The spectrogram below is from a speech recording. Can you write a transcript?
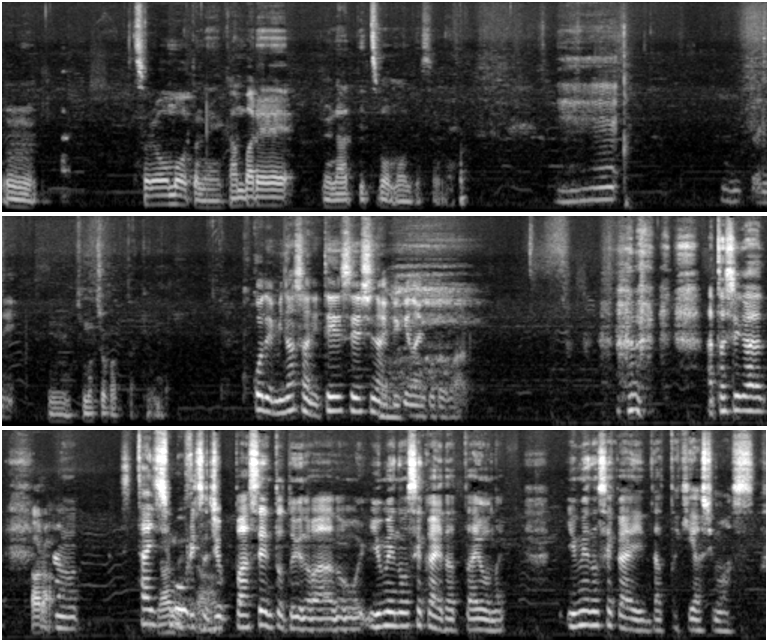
うんそれを思うとね頑張れるなっていつも思うんですよねねえ。本当に。うん気持ちよかった今日もここで皆さんに訂正しないといけないことがある。私が、あらあの、体脂肪率何です10%というのは、あの、夢の世界だったような、夢の世界だった気がします。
